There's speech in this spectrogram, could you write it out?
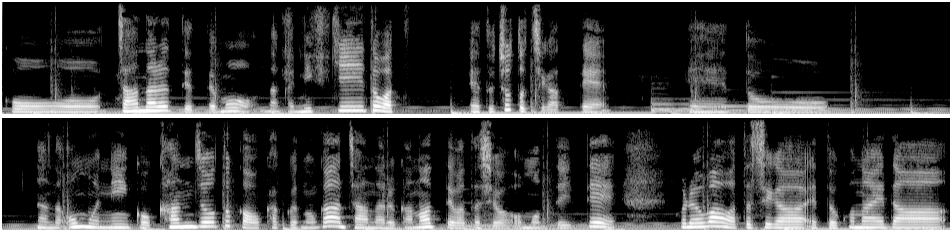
こうジャーナルって言ってもなんか日記とは、えー、とちょっと違ってえっ、ー、となんだ主にこう感情とかを書くのがジャーナルかなって私は思っていてこれは私が、えっと、この間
